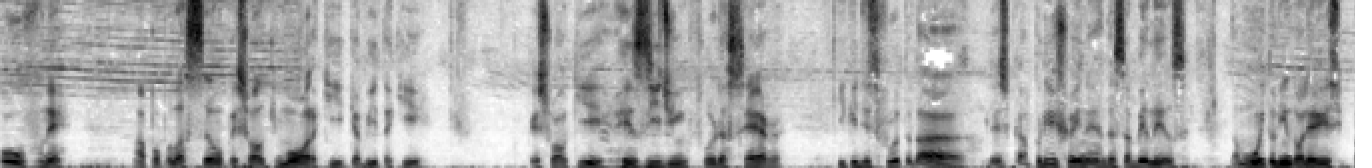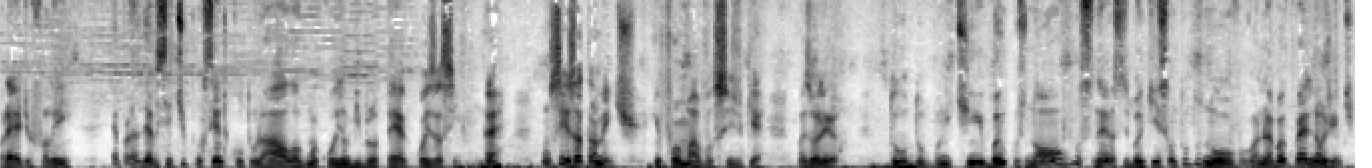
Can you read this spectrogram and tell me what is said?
povo, né? A população, o pessoal que mora aqui, que habita aqui, pessoal que reside em Flor da Serra e que desfruta da, desse capricho aí, né? Dessa beleza. Tá muito lindo. Olha esse prédio, eu falei, é pra, deve ser tipo um centro cultural, alguma coisa, uma biblioteca, coisa assim, né? Não sei exatamente informar vocês o que é, mas olha, tudo bonitinho, bancos novos, né? Esses banquinhos são todos novos, agora não é banco velho não, gente.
